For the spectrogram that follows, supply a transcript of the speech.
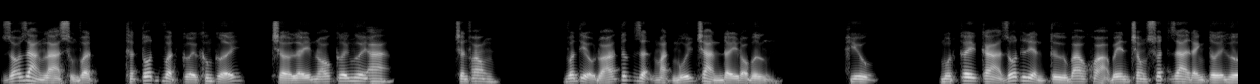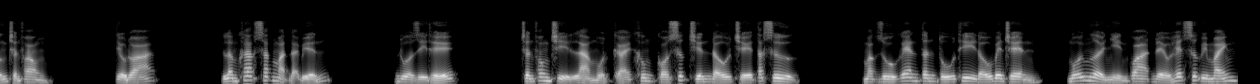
rõ ràng là sủng vật, thật tốt vật cười không cưới, chờ lấy nó cưới ngươi a. Trần Phong. Vân Tiểu Đóa tức giận mặt mũi tràn đầy đỏ bừng. Hưu. Một cây cà rốt liền từ bao khỏa bên trong xuất ra đánh tới hướng Trần Phong. Tiểu Đóa. Lâm Khắc sắc mặt đại biến. Đùa gì thế? Trần Phong chỉ là một cái không có sức chiến đấu chế tác sư. Mặc dù ghen tân tú thi đấu bên trên, mỗi người nhìn qua đều hết sức uy mãnh,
